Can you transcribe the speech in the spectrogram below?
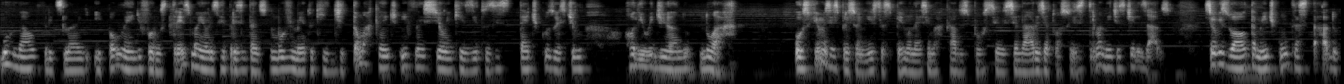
Murnau, Fritz Lang e Paul Lane foram os três maiores representantes do movimento que, de tão marcante, influenciou em quesitos estéticos o estilo hollywoodiano no ar. Os filmes expressionistas permanecem marcados por seus cenários e atuações extremamente estilizados, seu visual altamente contrastado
